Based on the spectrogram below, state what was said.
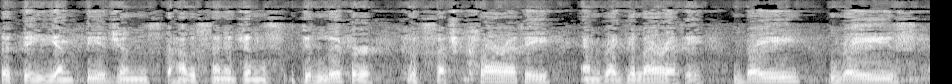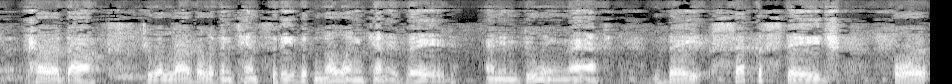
that the entheogens, the hallucinogens deliver with such clarity and regularity. They raise paradox to a level of intensity that no one can evade. And in doing that, they set the stage for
